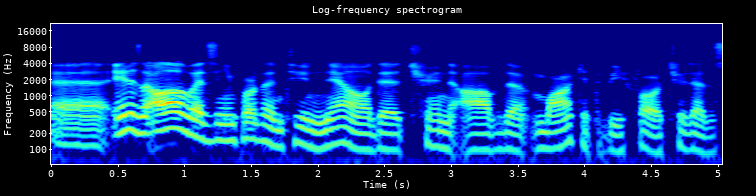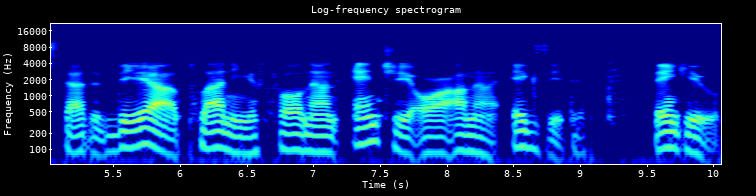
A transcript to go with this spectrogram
uh, it is always important to know the trend of the market before traders start their planning for an entry or an exit. Thank you.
